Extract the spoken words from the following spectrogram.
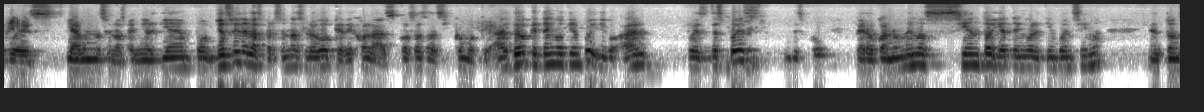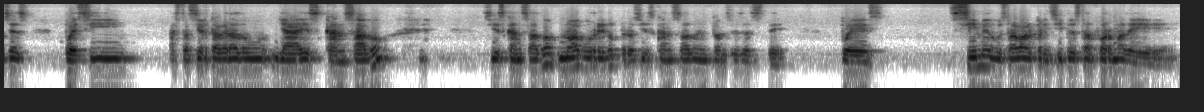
pues ya no se nos venía el tiempo. Yo soy de las personas luego que dejo las cosas así como que, ah, veo que tengo tiempo y digo, ah, pues después, después, pero cuando menos siento ya tengo el tiempo encima, entonces pues sí, hasta cierto grado ya es cansado, sí es cansado, no aburrido, pero sí es cansado, entonces este, pues sí me gustaba al principio esta forma de,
